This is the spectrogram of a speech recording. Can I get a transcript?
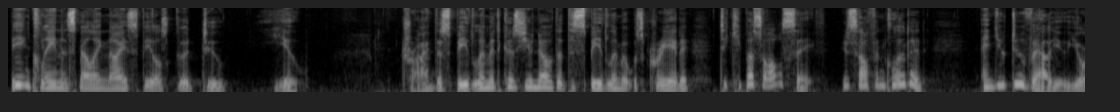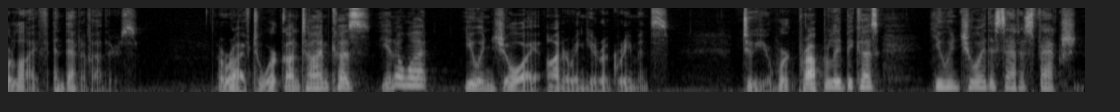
Being clean and smelling nice feels good to you. Drive the speed limit because you know that the speed limit was created to keep us all safe, yourself included, and you do value your life and that of others. Arrive to work on time because, you know what? You enjoy honoring your agreements. Do your work properly because you enjoy the satisfaction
